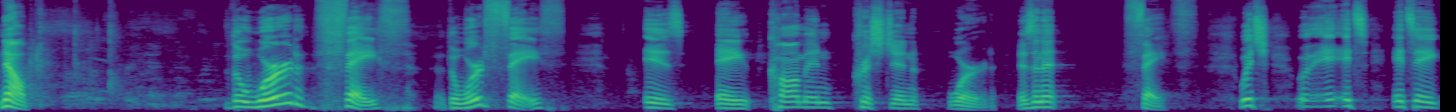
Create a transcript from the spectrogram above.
Now, the word faith, the word faith is a common Christian word, isn't it? Faith, which uh, it's, it's a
